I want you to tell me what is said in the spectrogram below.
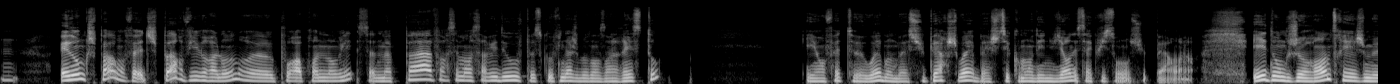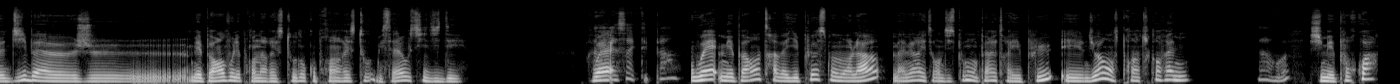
Mm. Et donc, je pars en fait. Je pars vivre à Londres euh, pour apprendre l'anglais. Ça ne m'a pas forcément servi de ouf parce qu'au final, je bosse dans un resto. Et en fait, euh, ouais, bon, bah super, je, ouais, bah, je sais commander une viande et sa cuisson, super, voilà. Et donc, je rentre et je me dis, bah, euh, je... mes parents voulaient prendre un resto, donc on prend un resto. Mais c'est là aussi d'idées. Après, ouais. ça avec tes parents. Ouais, mes parents travaillaient plus à ce moment-là. Ma mère était en dispo, mon père il travaillait plus. Et on dit, on se prend un truc en famille. Ah ouais Je dis, mais pourquoi?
